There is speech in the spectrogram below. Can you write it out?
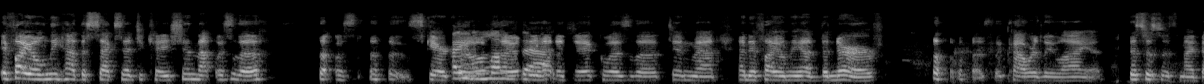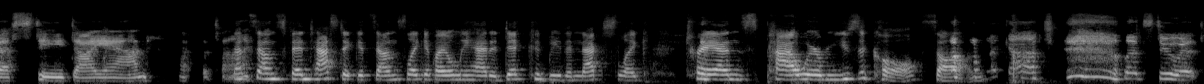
if I only had the sex education, that was the that was the scarecrow. I love I that. had a dick was the Tin Man, and if I only had the nerve, was the Cowardly Lion. This was with my bestie Diane at the time. That sounds fantastic. It sounds like if I only had a dick could be the next like trans power musical song. Oh my gosh. Let's do it.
